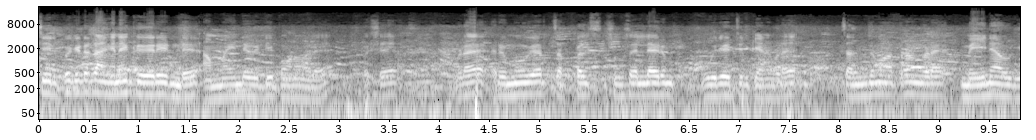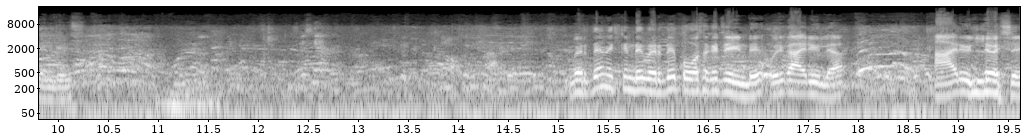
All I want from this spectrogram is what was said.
ചെരുപ്പൊക്കെ ഇട്ടിട്ട് അങ്ങനെ കയറിയിട്ടുണ്ട് അമ്മേന്റെ വീട്ടിൽ പോണ പോലെ. പക്ഷെ ഇവിടെ റിമൂവ് യുവർ ചപ്പൽസ് ഷൂസ് എല്ലാവരും ഊരി വെച്ചിരിക്കുകയാണ്. ഇവിടെ ചന്ത് മാത്രം ഇവിടെ മെയിൻ ആവുകയാണ് ഗൈസ് വെറുതെ നിൽക്കുന്നുണ്ട് വെറുതെ പോസൊക്കെ ചെയ്യുന്നുണ്ട്. ഒരു കാര്യമില്ല ആരുമില്ല പക്ഷേ.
